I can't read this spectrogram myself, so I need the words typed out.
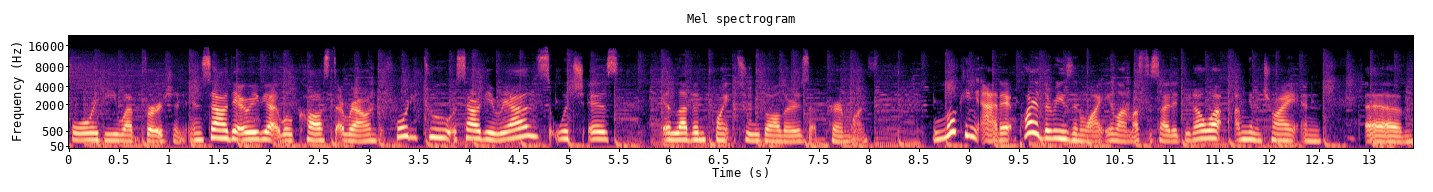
for the web version. In Saudi Arabia, it will cost around 42 Saudi riyals, which is $11.2 per month. Looking at it, part of the reason why Elon Musk decided, you know what, I'm going to try and um,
